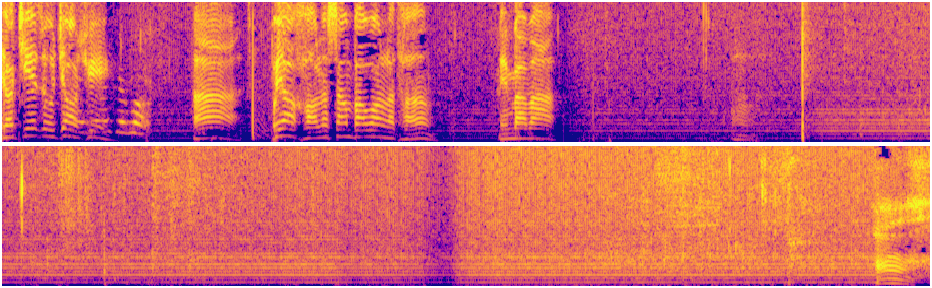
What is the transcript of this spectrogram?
要接受教训。师傅。啊，不要好了伤疤忘了疼，明白吗？嗯。哎，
